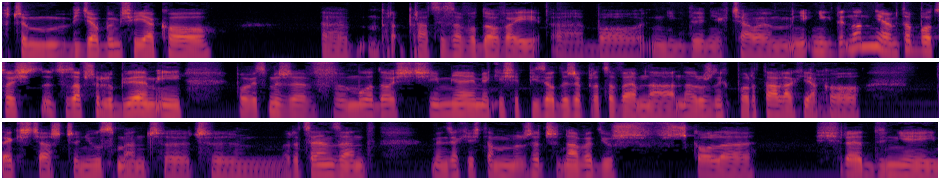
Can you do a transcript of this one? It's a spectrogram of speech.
w czym widziałbym się jako pra- pracy zawodowej, bo nigdy nie chciałem, ni- nigdy, no nie wiem, to było coś, co zawsze lubiłem i powiedzmy, że w młodości miałem jakieś epizody, że pracowałem na, na różnych portalach jako tekściarz, czy newsman, czy, czy recenzent, więc jakieś tam rzeczy nawet już w szkole średniej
